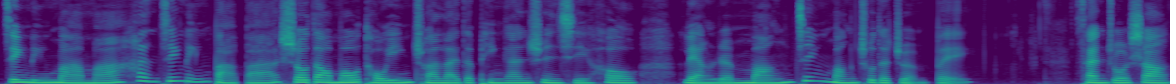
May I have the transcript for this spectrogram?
精灵妈妈和精灵爸爸收到猫头鹰传来的平安讯息后，两人忙进忙出的准备。餐桌上，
